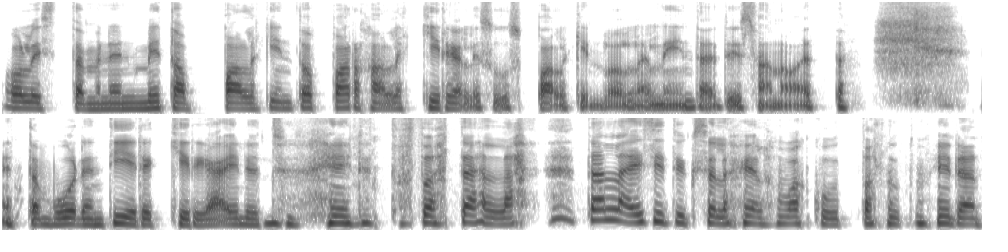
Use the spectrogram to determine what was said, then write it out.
olisi tämmöinen metapalkinto parhaalle kirjallisuuspalkinnolle, niin täytyy sanoa, että, että vuoden tiedekirja ei nyt, ei nyt tota, tällä, tällä esityksellä vielä vakuuttanut meidän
